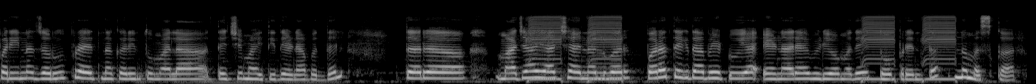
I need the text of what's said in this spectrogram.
परीनं जरूर प्रयत्न करीन तुम्हाला त्याची माहिती देण्याबद्दल. तर माझ्या या चॅनलवर परत एकदा भेटूया येणाऱ्या व्हिडिओमध्ये तोपर्यंत नमस्कार.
